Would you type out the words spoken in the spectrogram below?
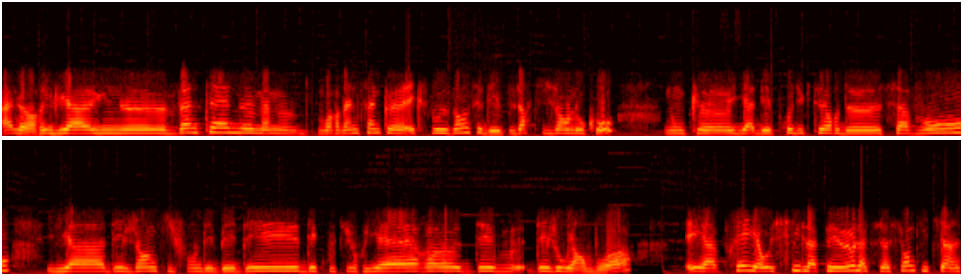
Alors il y a une vingtaine, même voire 25 euh, exposants, c'est des artisans locaux. Donc euh, il y a des producteurs de savon, il y a des gens qui font des BD, des couturières, euh, des, des jouets en bois. Et après, il y a aussi l'APE, l'association qui tient un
